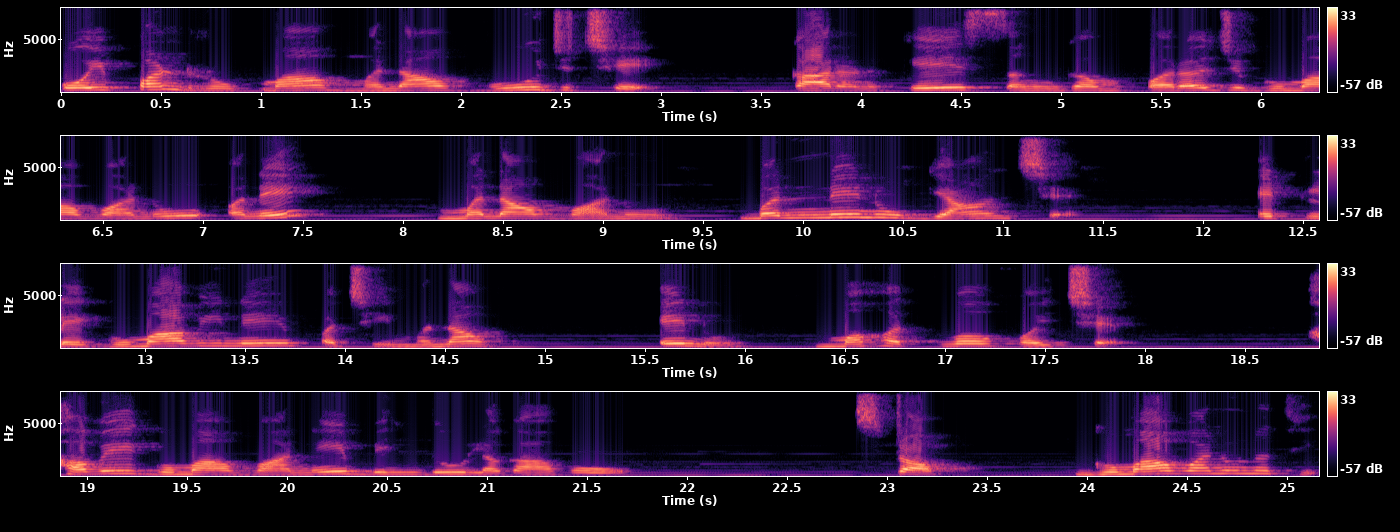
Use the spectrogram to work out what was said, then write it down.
કોઈ પણ રૂપમાં મનાવવું જ છે. કારણ કે સંગમ પર જ ગુમાવવાનું અને મનાવવાનું બંનેનું જ્ઞાન છે. એટલે ગુમાવીને પછી મનાવવું એનું મહત્વ હોય છે. હવે ગુમાવવાને બિંદુ લગાવો. સ્ટોપ. ગુમાવવાનું નથી.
